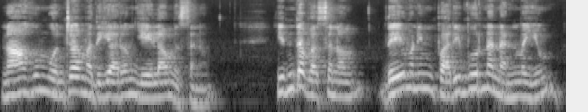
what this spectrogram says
நாகும் ஒன்றாம் அதிகாரம் ஏழாம் வசனம். இந்த வசனம் தேவனின் பரிபூர்ண நன்மையும்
